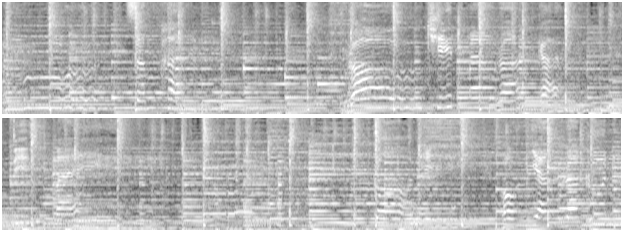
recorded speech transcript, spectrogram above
หูสัมพันธ์ เราคิดมารักกัน ดีไหม ก็ดี ผมยังรักคุณ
